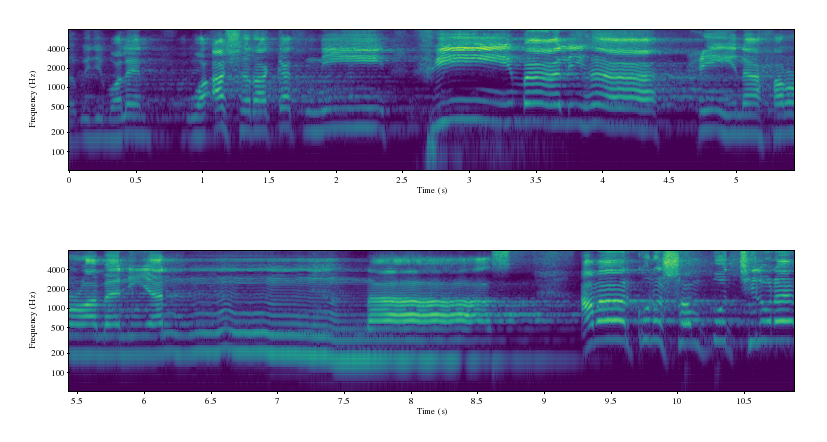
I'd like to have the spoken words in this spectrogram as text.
নবীজি বলেন ও আশরাকাতনি ফি মালিহা হিনা হারামানিয়ান আমার কোনো সম্পদ ছিল না।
